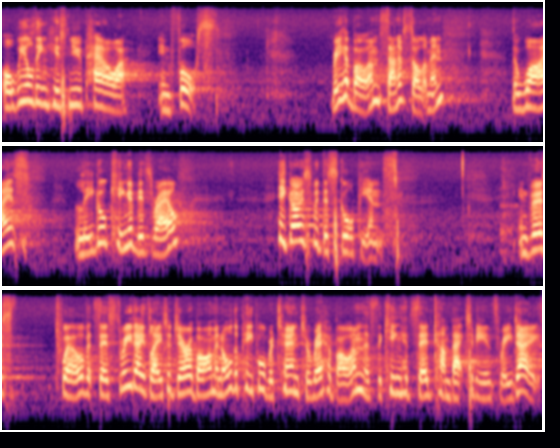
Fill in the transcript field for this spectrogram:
or wielding his new power in force? Rehoboam, son of Solomon, the wise, legal king of Israel, he goes with the scorpions. In verse 12, it says, Three days later, Jeroboam and all the people returned to Rehoboam, as the king had said, Come back to me in three days.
